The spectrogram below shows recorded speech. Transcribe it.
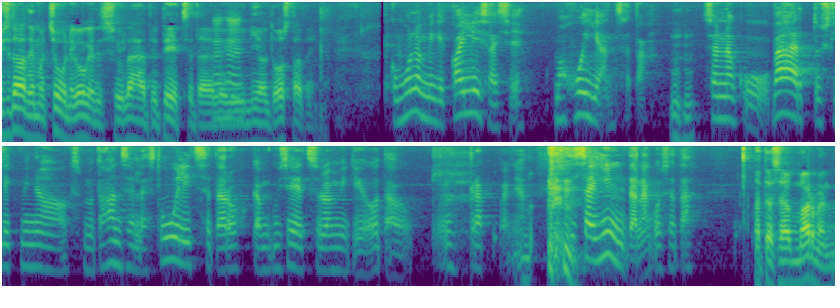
Kui sa tahad emotsiooni kogeda, siis sa lähed ja teed seda või mm -hmm. nii-öelda ostad onju. kui mul on mingi kallis asi, ma hoian seda mm. -hmm. see on nagu väärtuslik minu jaoks, ma tahan selle eest hoolitseda rohkem kui see, et sul on mingi odav crap onju, siis sa ei hinda nagu seda. vaata, sa, ma arvan,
